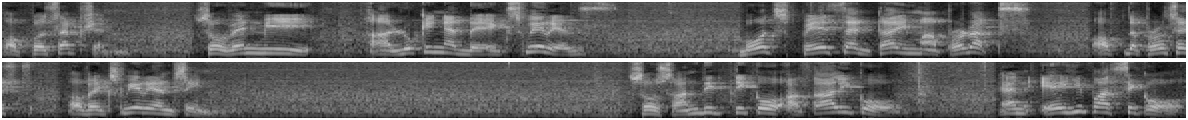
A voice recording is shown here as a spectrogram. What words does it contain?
of perception. So when we are looking at the experience, both space and time are products of the process of experiencing. So Sanditiko, Akaliko, and Ehipassiko.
